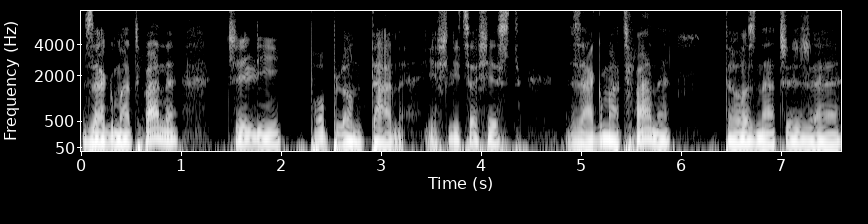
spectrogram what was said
Zagmatwane, czyli poplątane. Jeśli coś jest zagmatwane, to znaczy, że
